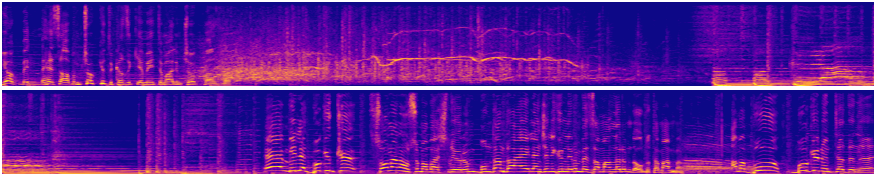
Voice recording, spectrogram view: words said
Yok benim hesabım çok kötü. Kazık yeme ihtimalim çok fazla. Bugünkü son anonsuma başlıyorum. Bundan daha eğlenceli günlerim ve zamanlarım da oldu tamam mı? Ama bu bugünün tadını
